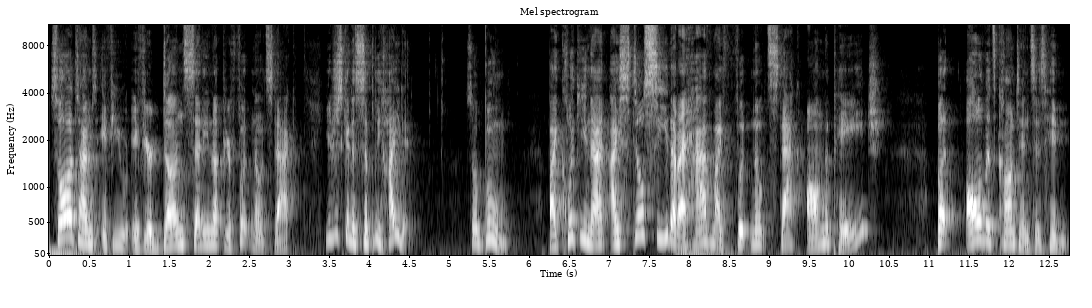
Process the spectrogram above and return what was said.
So a lot of times if you if you're done setting up your footnote stack, you're just going to simply hide it. So boom. By clicking that, I still see that I have my footnote stack on the page, but all of its contents is hidden.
